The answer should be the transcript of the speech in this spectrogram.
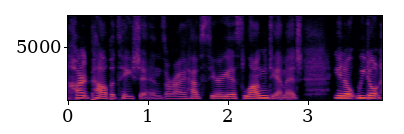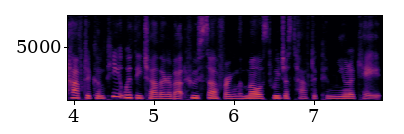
heart palpitations or I have serious lung damage. You know, we don't have to compete with each other about who's suffering the most. We just have to communicate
